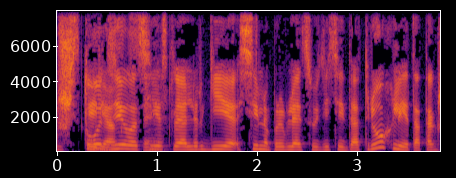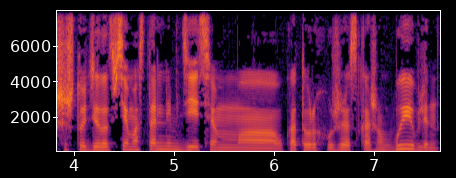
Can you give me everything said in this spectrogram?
что реакции. делать, если аллергия сильно проявляется у детей до трех лет, а также что делать всем остальным детям, а, у которых уже, скажем, выявлен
